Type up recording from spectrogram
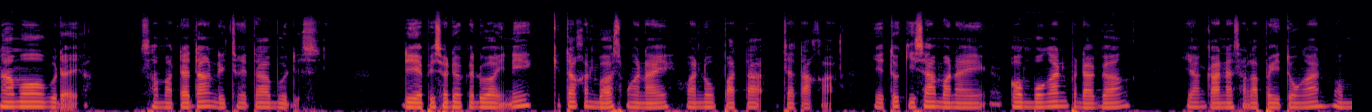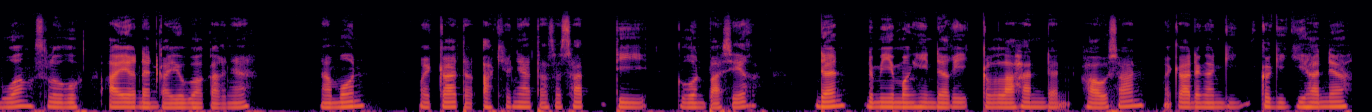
Namo Buddhaya. Selamat datang di cerita Buddhis. Di episode kedua ini, kita akan bahas mengenai Wanupata Jataka, yaitu kisah mengenai rombongan pedagang yang karena salah perhitungan membuang seluruh air dan kayu bakarnya. Namun, mereka ter akhirnya tersesat di gurun pasir dan demi menghindari kelelahan dan kehausan, mereka dengan kegigihannya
